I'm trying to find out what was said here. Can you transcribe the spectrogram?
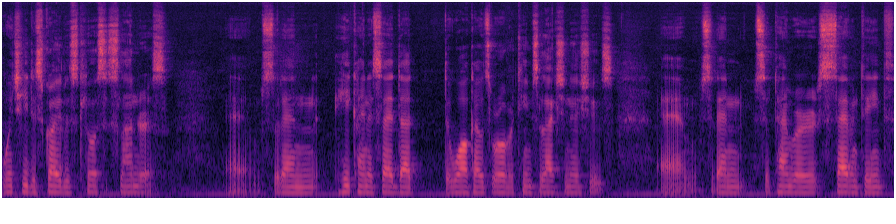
which he described as close to slanderous. Um, so then he kind of said that the walkouts were over team selection issues. Um, so then September 17th,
